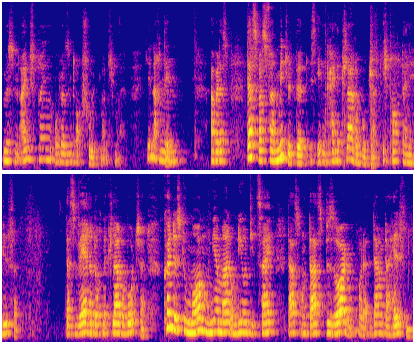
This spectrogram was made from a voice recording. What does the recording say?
müssen einspringen oder sind auch schuld manchmal, je nachdem. Mhm. Aber das, das, was vermittelt wird, ist eben keine klare Botschaft. Ich brauche deine Hilfe. Das wäre doch eine klare Botschaft. Könntest du morgen mir mal um die und die Zeit das und das besorgen oder da und da helfen?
